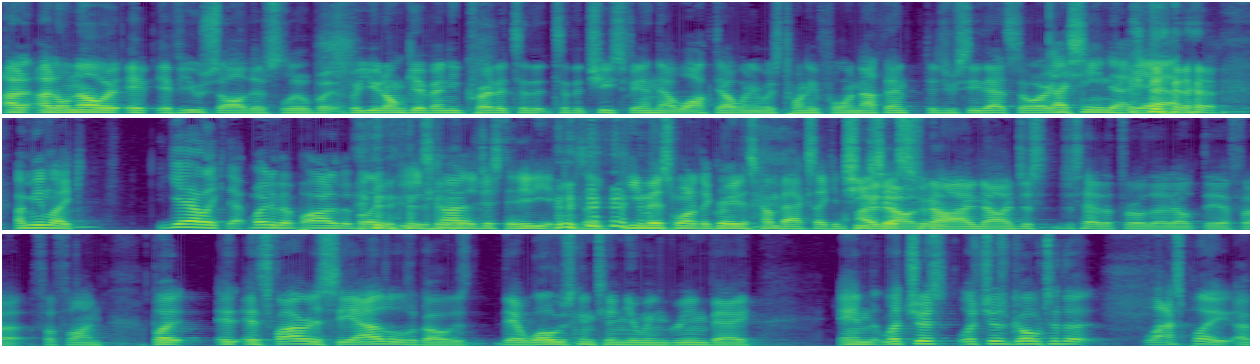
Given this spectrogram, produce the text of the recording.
I, I don't know if, if you saw this, Lou, but but you don't give any credit to the to the Chiefs fan that walked out when it was twenty four nothing. Did you see that story? I seen that, yeah. I mean, like, yeah, like that might have been part of it, but like he's kind of just an idiot because like he missed one of the greatest comebacks like in I Chiefs know, history. no, I know. I just just had to throw that out there for for fun. But as far as Seattle goes, their woes continue in Green Bay, and let's just let's just go to the last play uh,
